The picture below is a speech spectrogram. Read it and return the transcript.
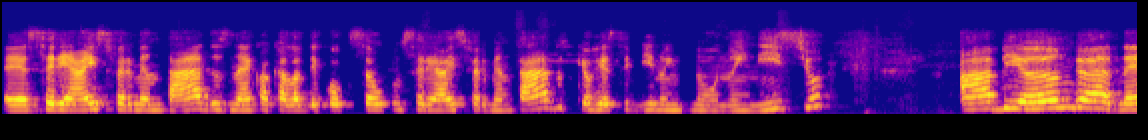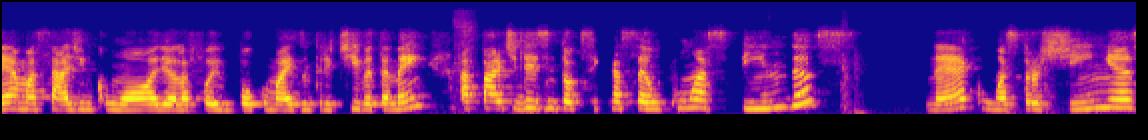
é, cereais fermentados, né, com aquela decocção com cereais fermentados que eu recebi no, no, no início. A bianga, né, a massagem com óleo, ela foi um pouco mais nutritiva também. A parte de desintoxicação com as pindas, né, com as trouxinhas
